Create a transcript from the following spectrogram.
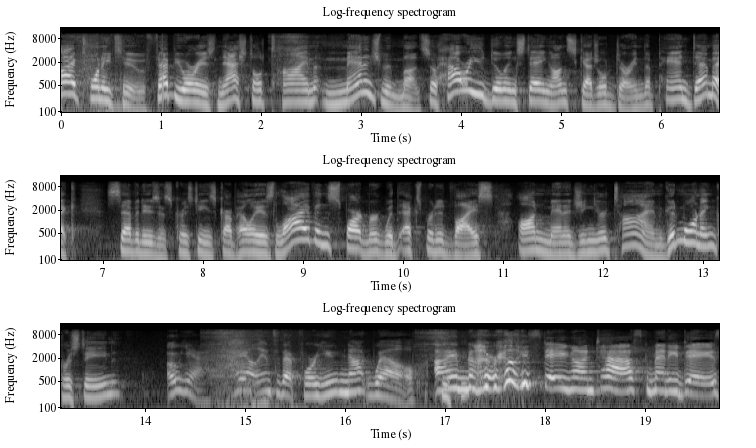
522. February is National Time Management Month. So how are you doing staying on schedule during the pandemic? 7 News' Christine Scarpelli is live in Spartanburg with expert advice on managing your time. Good morning, Christine. Oh yeah. Hey, I'll answer that for you. Not well. I'm not really staying on task many days,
